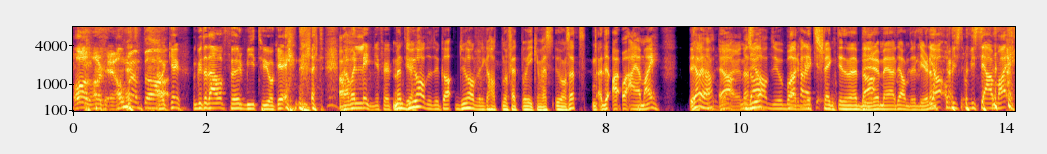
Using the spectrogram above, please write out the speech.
Å, det var det han mente! Ok, men gutta, Det her var før metoo. ok? Det her var lenge før Men du metoo. hadde, du, ikke, du hadde vel ikke hatt noe fett på Vikingfest uansett? Nei, det er, og er jeg meg? Ja, ja. Ja, Men du hadde jo bare blitt ikke- slengt inn i denne buret med de andre dyrene. Ja, og hvis, hvis jeg er meg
